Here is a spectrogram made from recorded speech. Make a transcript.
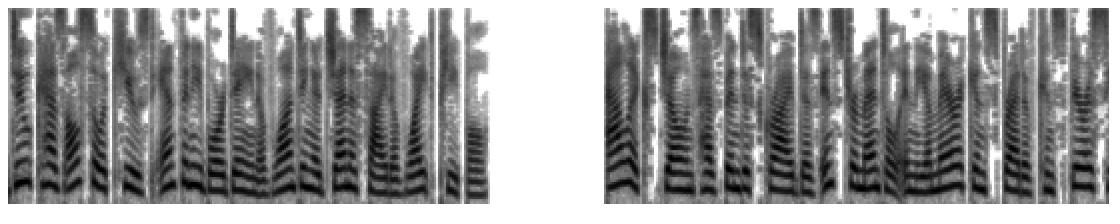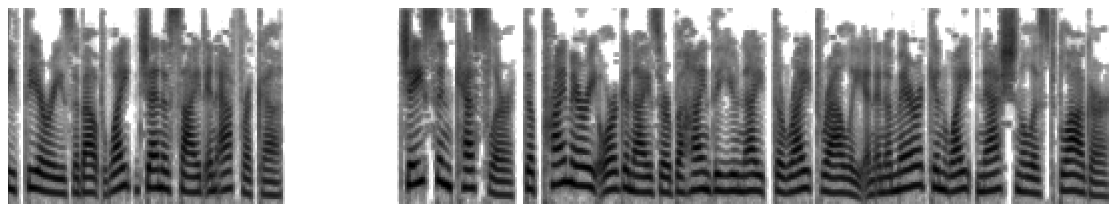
Duke has also accused Anthony Bourdain of wanting a genocide of white people. Alex Jones has been described as instrumental in the American spread of conspiracy theories about white genocide in Africa. Jason Kessler, the primary organizer behind the Unite the Right rally and an American white nationalist blogger,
